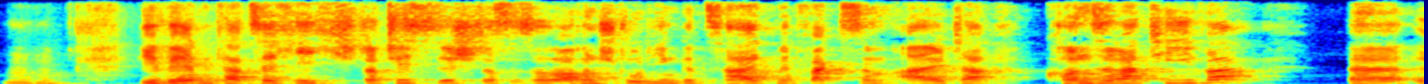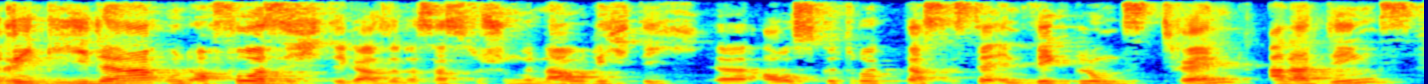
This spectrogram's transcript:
Mhm. Wir werden tatsächlich statistisch, das ist also auch in Studien gezeigt, mit wachsendem Alter konservativer, äh, rigider und auch vorsichtiger. Also das hast du schon genau richtig äh, ausgedrückt. Das ist der Entwicklungstrend. Allerdings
